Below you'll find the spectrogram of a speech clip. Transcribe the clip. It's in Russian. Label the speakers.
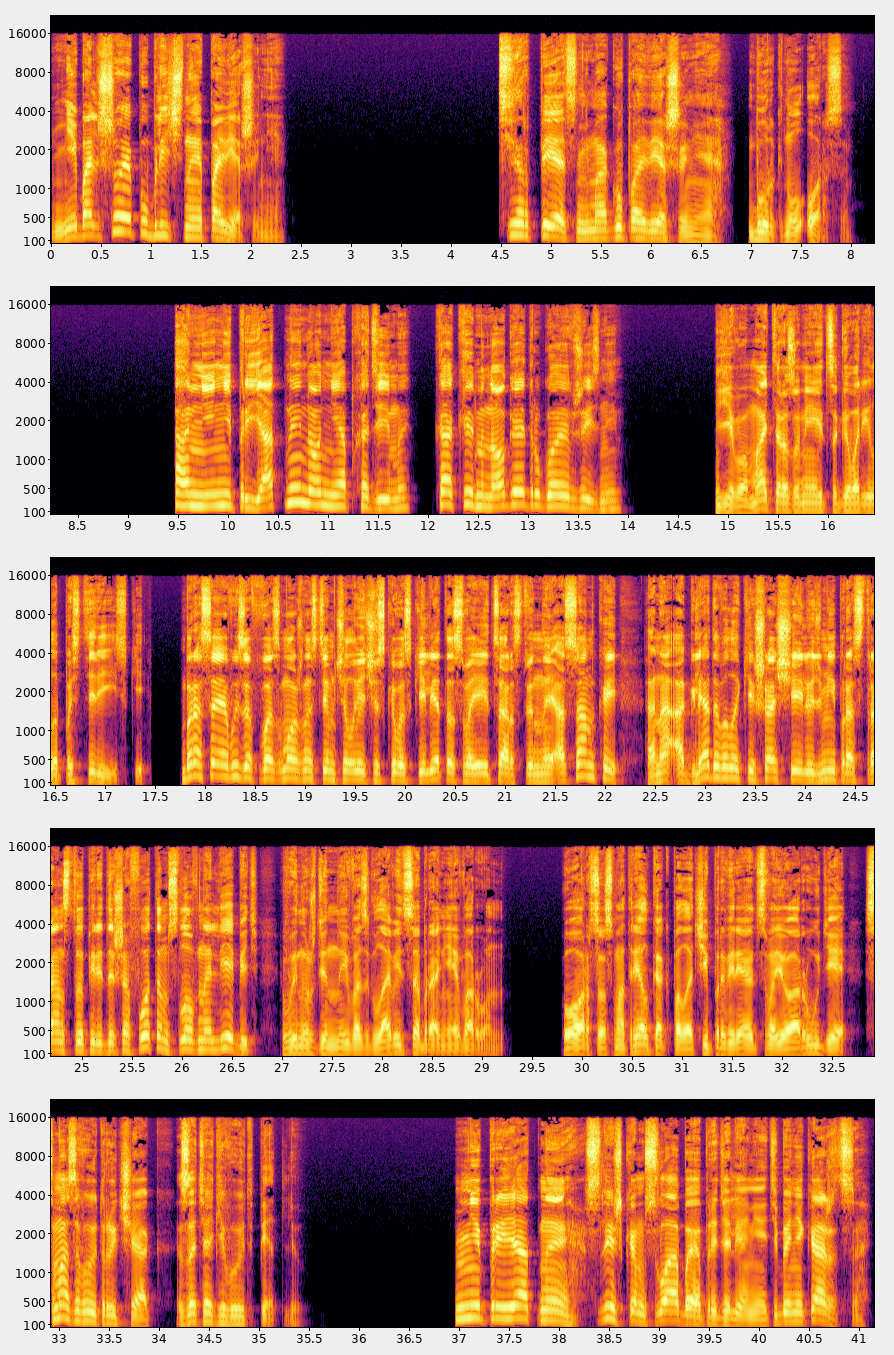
Speaker 1: Небольшое публичное повешение. «Терпеть не могу повешения», — буркнул Орса.
Speaker 2: «Они неприятны, но необходимы, как и многое другое в жизни».
Speaker 1: Его мать, разумеется, говорила по-стерийски. Бросая вызов возможностям человеческого скелета своей царственной осанкой, она оглядывала кишащие людьми пространство перед эшафотом, словно лебедь, вынужденный возглавить собрание ворон. Орсо смотрел, как палачи проверяют свое орудие, смазывают рычаг, затягивают петлю. «Неприятное, слишком слабое определение, тебе не кажется?»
